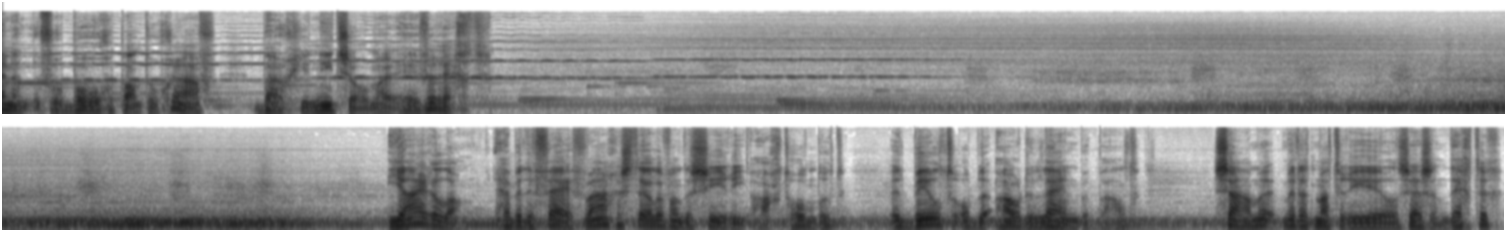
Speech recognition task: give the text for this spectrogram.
En een verbogen pantograaf buig je niet zomaar even recht. Jarenlang hebben de vijf wagenstellen van de serie 800 het beeld op de oude lijn bepaald, samen met het materieel 36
